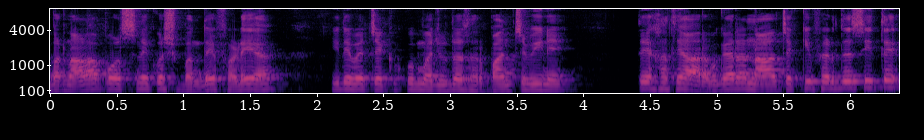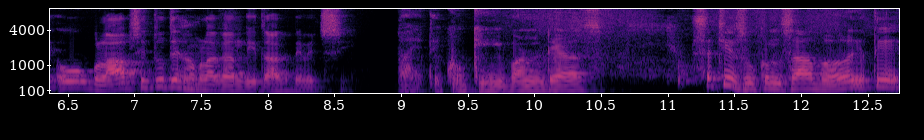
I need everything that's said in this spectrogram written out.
ਬਰਨਾਲਾ ਪੁਲਿਸ ਨੇ ਕੁਝ ਬੰਦੇ ਫੜੇ ਆ ਜਿਹਦੇ ਵਿੱਚ ਇੱਕ ਕੋਈ ਮੌਜੂਦਾ ਸਰਪੰਚ ਵੀ ਨੇ ਤੇ ਹਥਿਆਰ ਵਗੈਰਾ ਨਾਲ ਚੱਕੀ ਫਿਰਦੇ ਸੀ ਤੇ ਉਹ ਗੁਲਾਬ ਸਿੱਧੂ ਤੇ ਹਮਲਾ ਕਰਨ ਦੀ ਤਾਕ ਦੇ ਵਿੱਚ ਸੀ। ਭਾਈ ਦੇਖੋ ਕੀ ਬਣ ਰਿਹਾ। ਸੱਚੀ ਸੁਖਮ ਸਾਹਿਬ ਇਹ ਤੇ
